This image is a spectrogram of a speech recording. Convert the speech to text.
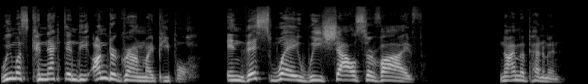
We must connect in the underground, my people. In this way, we shall survive. Naima Penniman.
